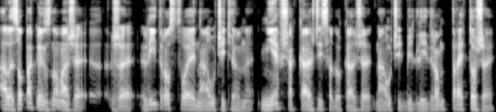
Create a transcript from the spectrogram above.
Ale zopakujem znova, že, že lídrovstvo je naučiteľné. Nie však každý sa dokáže naučiť byť lídrom, pretože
